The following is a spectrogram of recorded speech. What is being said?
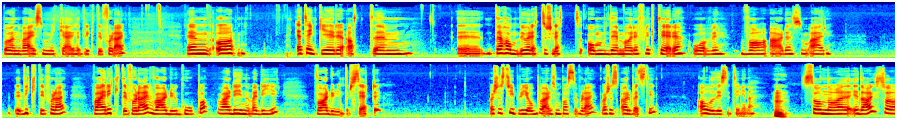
på en vei som ikke er helt riktig for deg. Og jeg tenker at um, det handler jo rett og slett om det med å reflektere over hva er det som er viktig for deg. Hva er riktig for deg? Hva er du god på? Hva er dine verdier? Hva er du interessert i? Hva slags type jobb er det som passer for deg? Hva slags arbeidstid? Alle disse tingene. Mm. Så nå i dag så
